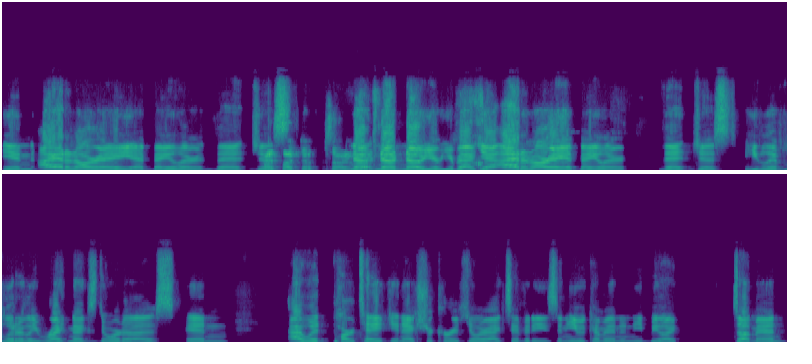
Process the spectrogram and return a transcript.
in I had an RA at Baylor that just I fucked up. Sorry. no, no, no. You're you're back. Yeah, I had an RA at Baylor that just he lived literally right next door to us, and I would partake in extracurricular activities, and he would come in and he'd be like, "What's up, man?"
